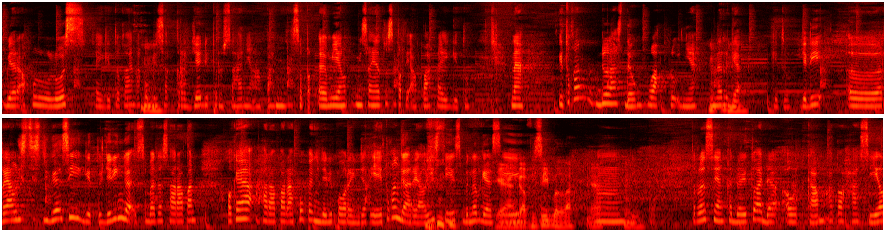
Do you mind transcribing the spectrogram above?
biar aku lulus kayak gitu kan aku Hmm. bisa kerja di perusahaan yang apa mis- seper- eh, yang misalnya tuh seperti apa kayak gitu nah itu kan jelas dong waktunya bener Mm-mm. gak gitu jadi eh, realistis juga sih gitu jadi nggak sebatas harapan oke harapan aku pengen jadi Power Ranger ya itu kan nggak realistis bener gak sih Ya nggak visible lah ya. Hmm, Hmm. gitu. Terus yang kedua itu ada outcome atau hasil.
